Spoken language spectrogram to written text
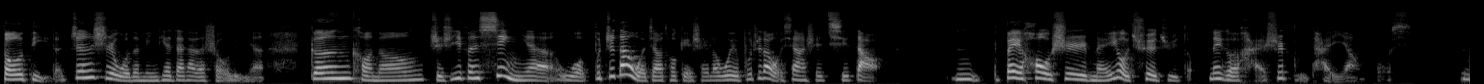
兜底的，真是我的明天在他的手里面，跟可能只是一份信念，我不知道我交托给谁了，我也不知道我向谁祈祷，嗯，背后是没有确据的，那个还是不太一样的东西。嗯，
